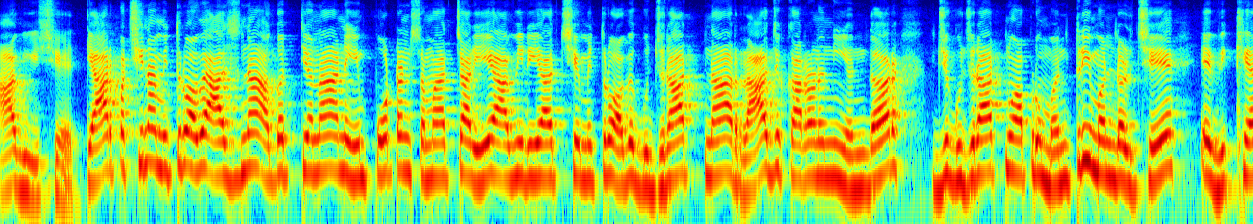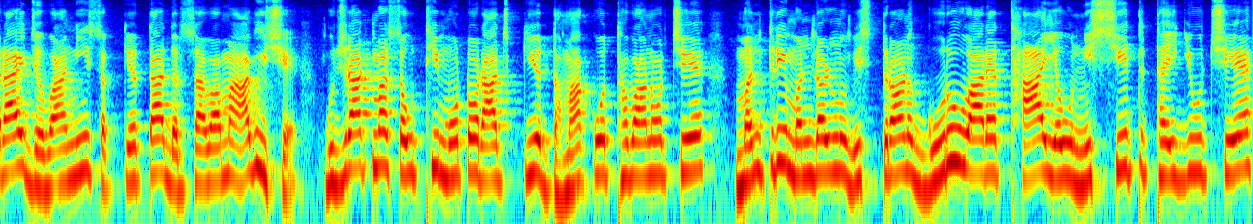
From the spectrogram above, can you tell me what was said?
આવી છે. ત્યાર પછીના મિત્રો હવે આજના અગત્યના અને ઇમ્પોર્ટન્ટ સમાચાર એ આવી રહ્યા છે મિત્રો. હવે ગુજરાતના રાજકારણની અંદર જે ગુજરાતનું આપણું મંત્રીમંડળ છે એ વિખેરાઈ જવાની શક્યતા દર્શાવવામાં આવી છે. ગુજરાતમાં સૌથી મોટો રાજકીય ધમાકો થવાનો છે. મંત્રીમંડળનું વિસ્તરણ ગુરુવારે થાય એવું નિશ્ચિત થઈ ગયું છે.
